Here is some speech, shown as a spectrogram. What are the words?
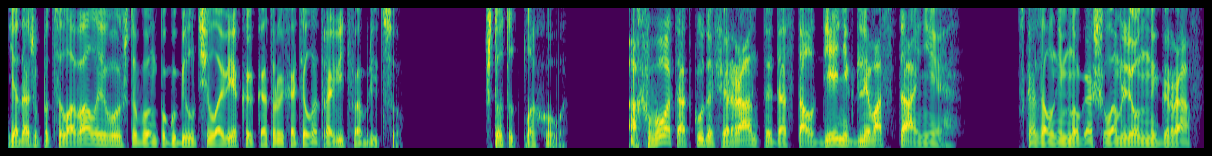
Я даже поцеловала его, чтобы он погубил человека, который хотел отравить Фабрицу. Что тут плохого? «Ах, вот откуда Ферранте достал денег для восстания!» Сказал немного ошеломленный граф.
